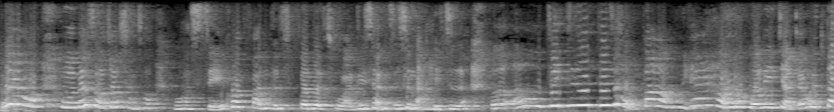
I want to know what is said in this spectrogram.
没有，我那时候就想说，哇，谁会分得分得出来第三只是哪一只啊？我说，哦，这只这只很棒，你看好有活力，脚脚会动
